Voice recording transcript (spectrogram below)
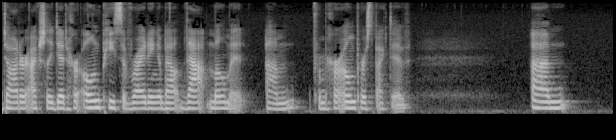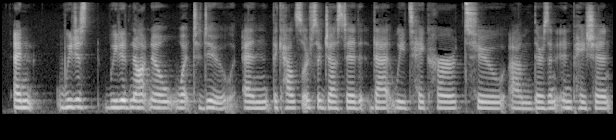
daughter actually did her own piece of writing about that moment um, from her own perspective. Um, and we just we did not know what to do and the counselor suggested that we take her to um, there's an inpatient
